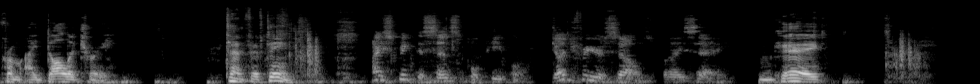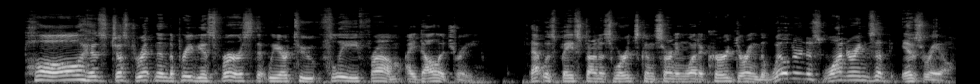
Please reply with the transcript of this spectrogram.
from idolatry. 1015. I speak to sensible people. Judge for yourselves what I say. Okay. Paul has just written in the previous verse that we are to flee from idolatry. That was based on his words concerning what occurred during the wilderness wanderings of Israel.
